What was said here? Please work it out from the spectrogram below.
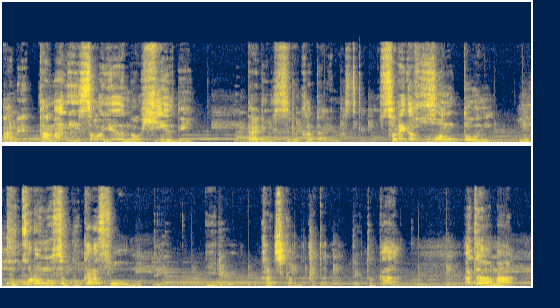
な。あねたまにそういうのを比喩で言ったりする方いますけどそれが本当にもう心の底からそう思っている価値観の方であったりとかあとはまあ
